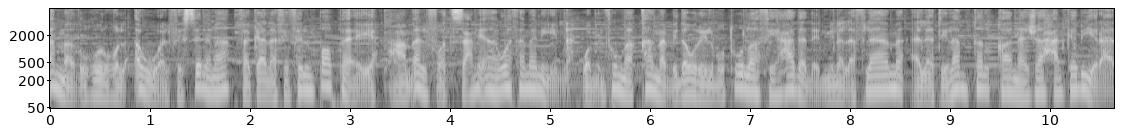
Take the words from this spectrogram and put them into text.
أما ظهوره الأول في السينما فكان في فيلم بوباي عام 1980 ومن ثم قام بدور البطولة في عدد من الأفلام التي لم تلقى نجاحا كبيرا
